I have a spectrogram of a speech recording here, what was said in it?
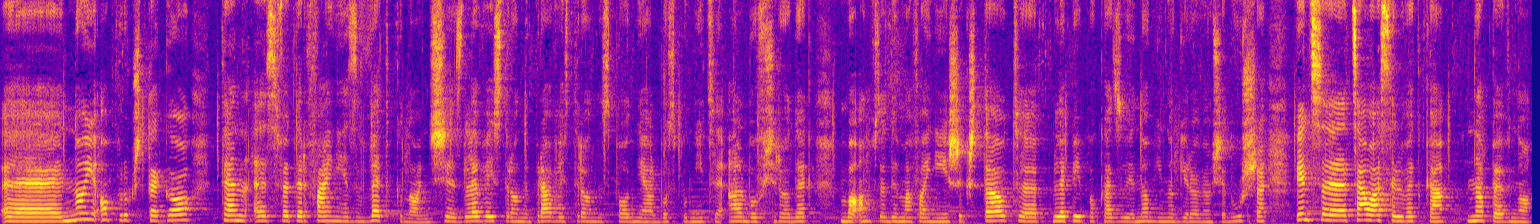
E, no i oprócz tego ten sweter fajnie jest wetknąć z lewej strony, prawej strony spodnia albo spódnicy, albo w środek, bo on wtedy ma fajniejszy kształt, lepiej pokazuje nogi, nogi robią się dłuższe, więc cała sylwetka na pewno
